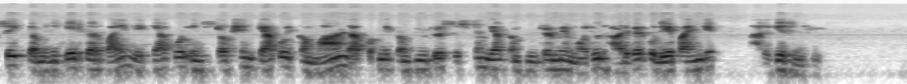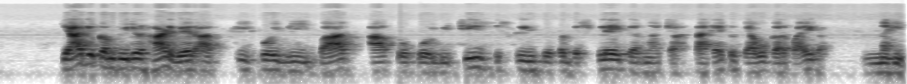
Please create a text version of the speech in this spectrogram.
से कम्युनिकेट कर पाएँगे? क्या कोई इंस्ट्रक्शन क्या कोई कमांड आप अपने कंप्यूटर सिस्टम या कंप्यूटर में मौजूद हार्डवेयर को दे पाएँगे? हरगिज नहीं। क्या जो कंप्यूटर हार्डवेयर आपकी कोई भी बात, आपको कोई भी चीज़ स्क्रीन के ऊपर डिस्प्ले करना चाहता है तो क्या वो कर पाएगा? नहीं।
